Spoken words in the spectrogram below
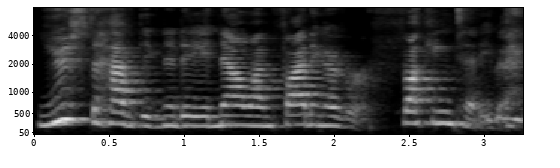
used to have dignity and now I'm fighting over a fucking teddy bear.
